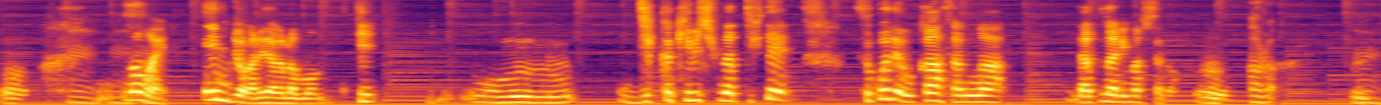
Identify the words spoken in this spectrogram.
うんうんうんまあまあ、援助がありながらも、きうん、実家厳しくなってきて、そこでお母さんが亡くなりましたと。うあら。ううんん、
